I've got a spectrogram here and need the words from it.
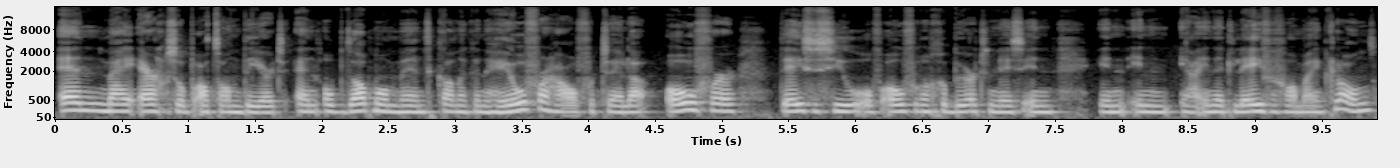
en mij ergens op attendeert. En op dat moment kan ik een heel verhaal vertellen over deze ziel of over een gebeurtenis in, in, in, ja, in het leven van mijn klant.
